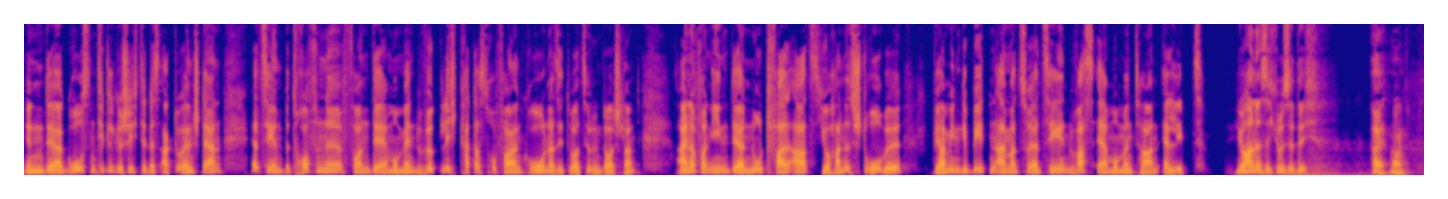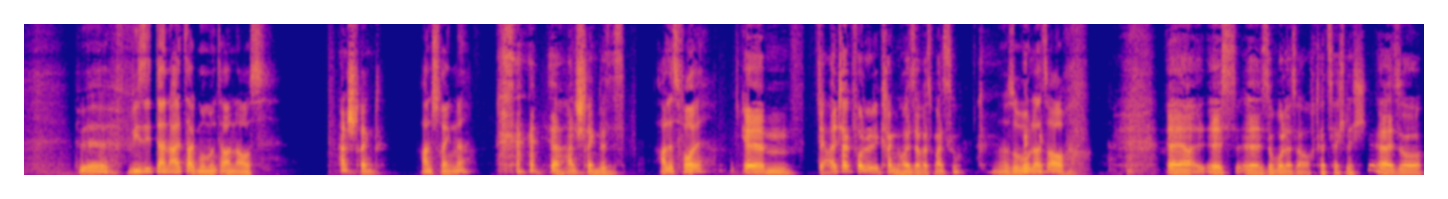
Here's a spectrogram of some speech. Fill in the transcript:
In der großen Titelgeschichte des aktuellen Stern erzählen Betroffene von der im Moment wirklich katastrophalen Corona-Situation in Deutschland. Einer von ihnen, der Notfallarzt Johannes Strobel. Wir haben ihn gebeten, einmal zu erzählen, was er momentan erlebt. Johannes, ich grüße dich. Hi, moin. Äh, wie sieht dein Alltag momentan aus? Anstrengend. Anstrengend, ne? ja, anstrengend ist es. Alles voll? Ähm, der Alltag voll oder die Krankenhäuser, was meinst du? Sowohl als auch. ja, ist äh, sowohl als auch tatsächlich. Also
